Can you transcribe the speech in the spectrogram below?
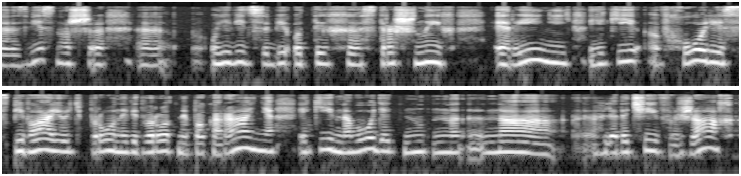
е, звісно ж, е, уявіть собі отих страшних ериній, які в хорі співають про невідворотне покарання, які наводять на, глядачів жах,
